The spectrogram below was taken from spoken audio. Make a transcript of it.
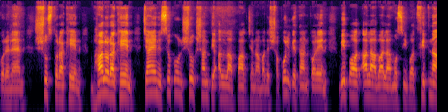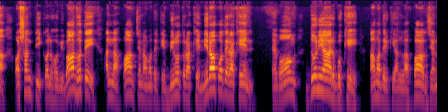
করে নেন, সুস্থ রাখেন, ভালো রাখেন চায়েন সুকুন সুখ, শান্তি আল্লাহ পাক যেন আমাদের সকলকে দান করেন। বিপদ আলা বালা, মুসিবত, ফিতনা, অশান্তি, কলহ, বিবাদ হতে আল্লাহ পাক যেন আমাদেরকে বিরত রাখেন, নিরাপদে রাখেন এবং দুনিয়ার বুকে আমাদেরকে আল্লাহ পাক যেন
